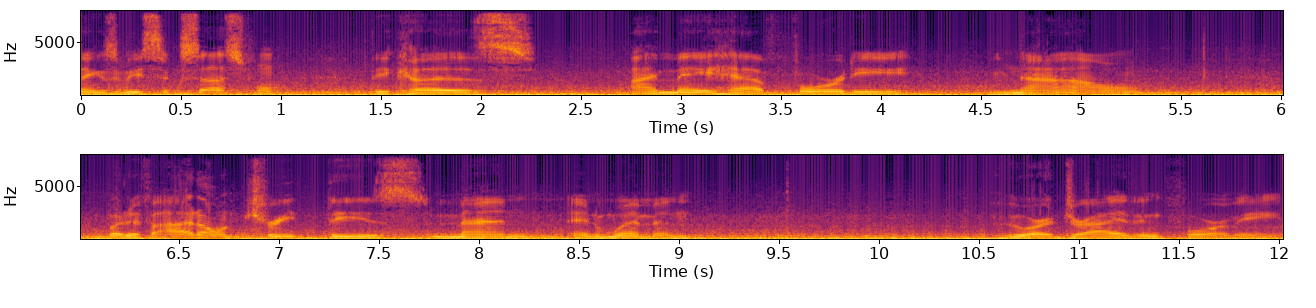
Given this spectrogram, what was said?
things to be successful because I may have 40 now, but if I don't treat these men and women who are driving for me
